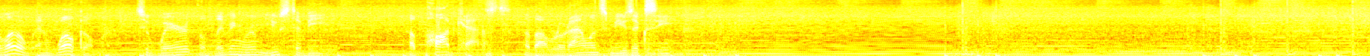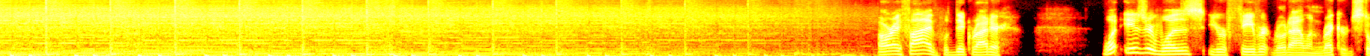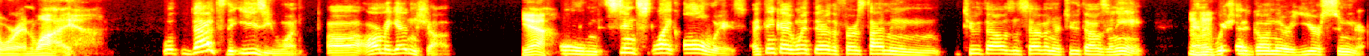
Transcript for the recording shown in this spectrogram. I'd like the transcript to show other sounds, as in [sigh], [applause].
Hello and welcome to Where the Living Room Used to Be, a podcast about Rhode Island's music scene. RI5 with Nick Ryder. What is or was your favorite Rhode Island record store and why? Well, that's the easy one. Uh, Armageddon Shop. Yeah. And since, like always, I think I went there the first time in 2007 or 2008. And I Mhm. wish I'd gone there a year sooner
